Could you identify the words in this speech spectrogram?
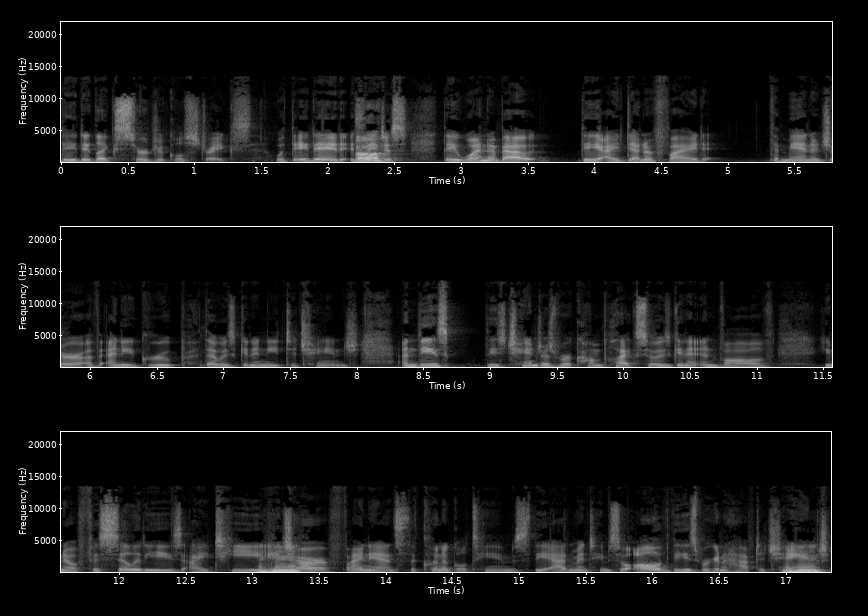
they did like surgical strikes. What they did is Oh. they ah. just, they went about, they identified the manager of any group that was going to need to change. And these these changes were complex, so it was going to involve, you know, facilities, IT, Mm-hmm. HR, finance, the clinical teams, the admin team. So all of these were going to have to change.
